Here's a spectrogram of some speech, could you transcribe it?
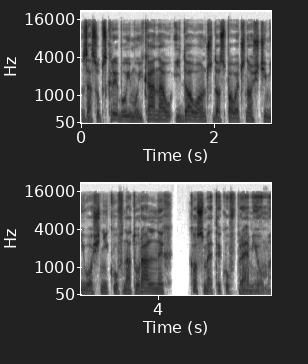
zasubskrybuj mój kanał i dołącz do społeczności miłośników naturalnych kosmetyków premium.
